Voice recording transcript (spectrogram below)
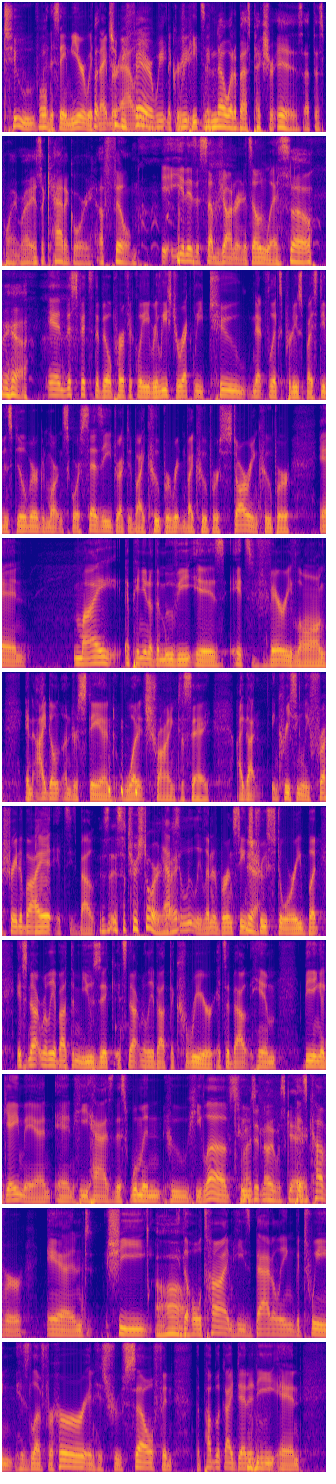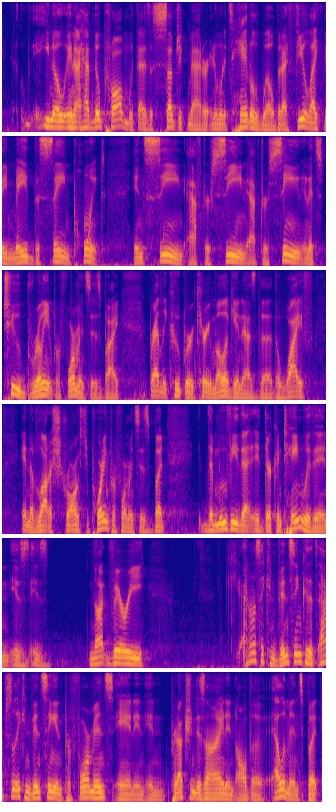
two Well, in the same year with Nightmare to be Alley fair, and we Licorice we, Pizza. we know what a best picture is at this point, right? It's a category, a film. It- it is a subgenre in its own way. So yeah, And this fits the bill perfectly. Released directly to Netflix, produced by Steven Spielberg and Martin Scorsese, directed by Cooper, written by Cooper, starring Cooper. And my opinion of the movie is it's very long and I don't understand what it's trying to say. I got increasingly frustrated by it. It's about it's, it's a true story, right? Absolutely. Leonard Bernstein's Yeah. true story, but it's not really about the music. It's not really about the career. It's about him being a gay man and he has this woman who he loves who's I didn't know he was gay. his cover and she Ah. the whole time he's battling between his love for her and his true self and the public identity Mm-hmm. and you know, and I have no problem with that as a subject matter and when it's handled well, but I feel like they made the same point in scene after scene after scene, and it's two brilliant performances by Bradley Cooper and Carey Mulligan as the the wife, and a lot of strong supporting performances. But the movie that it, they're contained within is is not very. I don't want to say convincing because it's absolutely convincing in performance and in, in production design and all the elements, but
